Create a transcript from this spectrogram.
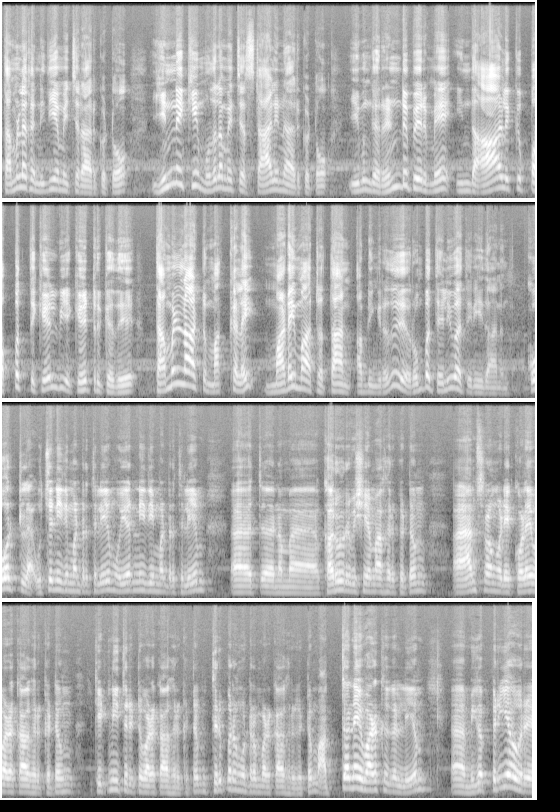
தமிழக நிதியமைச்சராக இருக்கட்டும் இன்னைக்கு முதலமைச்சர் ஸ்டாலினாக இருக்கட்டும் இவங்க ரெண்டு பேருமே இந்த ஆளுக்கு பப்பத்து கேள்வியை கேட்டிருக்குது தமிழ்நாட்டு மக்களை மடைமாற்றத்தான் அப்படிங்கிறது ரொம்ப தெளிவாக தெரியுது ஆனந்த். கோர்ட்டில் உச்சநீதிமன்றத்திலையும் உயர்நீதிமன்றத்திலையும் நம்ம கரூர் விஷயமாக இருக்கட்டும் ஆம்ஸ்ட்ராங்குடைய கொலை வழக்காக இருக்கட்டும் கிட்னி திருட்டு வழக்காக இருக்கட்டும் திருப்பரங்குன்றம் வழக்காக இருக்கட்டும் அத்தனை வழக்குகள்லையும் மிகப்பெரிய ஒரு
